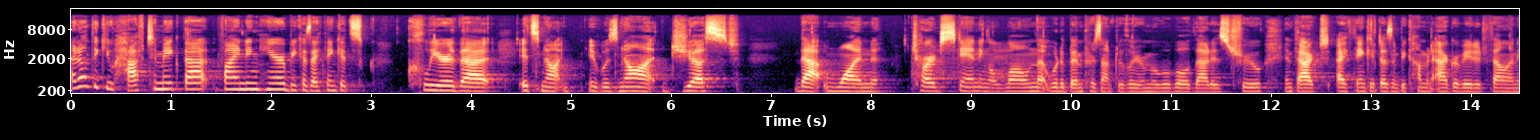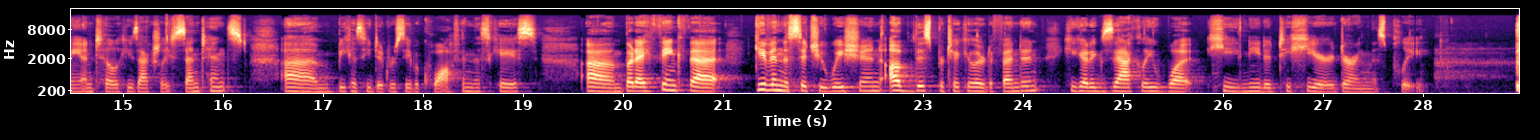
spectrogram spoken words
I don't think you have to make that finding here because I think it's clear that it's not, it was not just that one charge standing alone that would have been presumptively removable. That is true. In fact, I think it doesn't become an aggravated felony until he's actually sentenced um, because he did receive a CWOF in this case. Um, but I think that given the situation of this particular defendant, he got exactly what he needed to hear during this plea.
